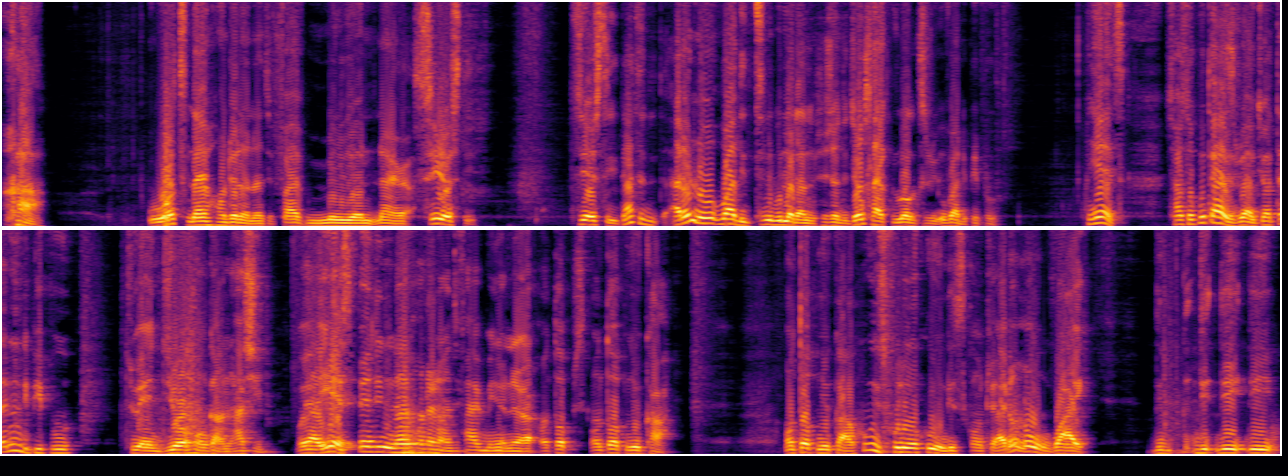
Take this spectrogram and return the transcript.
car worth 995 million naira. Seriously. Seriously, that is I don't know why the Tinubu led administration they just like luxury over the people. Yes, Charles Oputa is right. You are telling the people to endure hunger and hardship. But yeah, here spending 995 million naira on top on top new car. On top new car. Who is fooling who in this country? I don't know why. The the the the,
